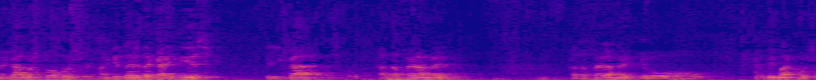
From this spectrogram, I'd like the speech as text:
μεγάλος στόχος αρκετές δεκαετίες. Τελικά καταφέραμε, καταφέραμε και ο, και ο Δήμαρχος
